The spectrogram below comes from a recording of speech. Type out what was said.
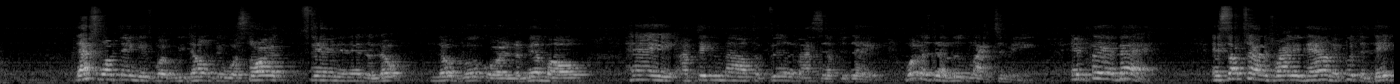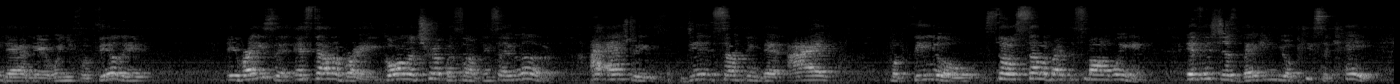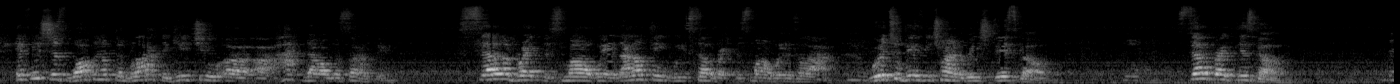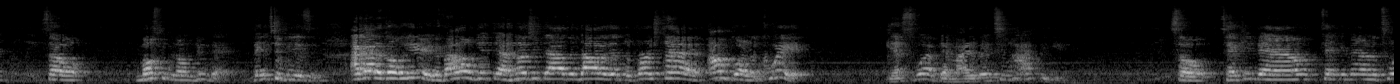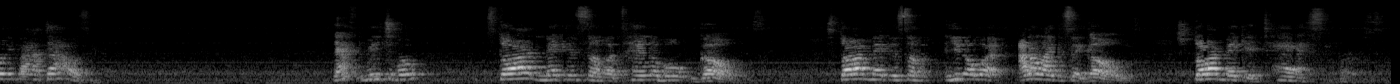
That's one thing is what we don't do. We'll start saying it in the note, notebook or in the memo. Hey, I'm thinking about fulfilling myself today. What does that look like to me? And play it back. And sometimes write it down and put the date down there. When you fulfill it, erase it and celebrate. Go on a trip or something. Say, look, I actually did something that I fulfilled. So celebrate the small win. If it's just baking you a piece of cake, if it's just walking up the block to get you a, a hot dog or something, celebrate the small wins. I don't think we celebrate the small wins a lot. We're too busy trying to reach this goal. Yeah. Celebrate this goal. Definitely. So most people don't do that. They too busy. I gotta go here, and if I don't get that hundred thousand dollars at the first time, I'm gonna quit. Guess what? That might have been too high for you. So take it down, take it down to 25,000. That's reachable. Start making some attainable goals. Start making some, you know what? I don't like to say goals. Start making tasks first.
